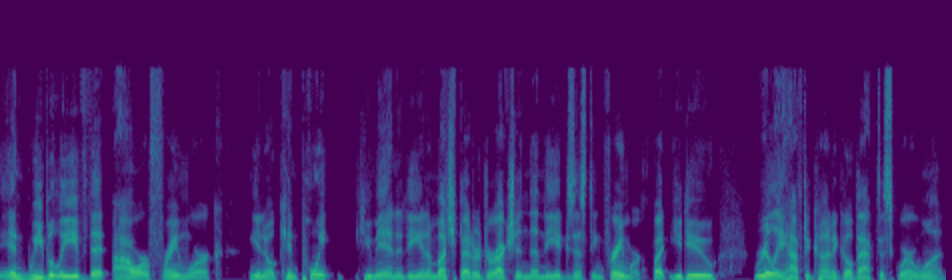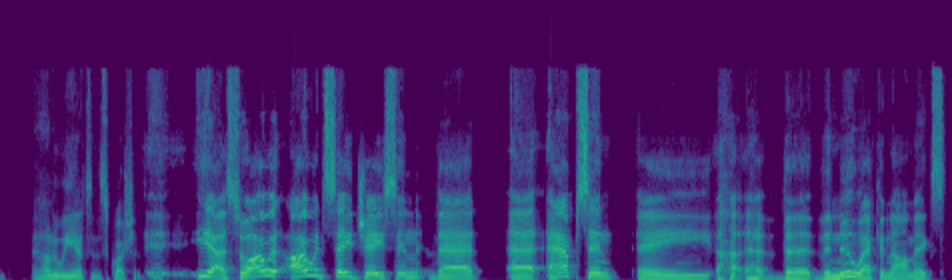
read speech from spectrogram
And we believe that our framework, you know, can point humanity in a much better direction than the existing framework. But you do really have to kind of go back to square one how do we answer this question? Uh, yeah, so I would I would say, Jason, that uh, absent a the the new economics,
